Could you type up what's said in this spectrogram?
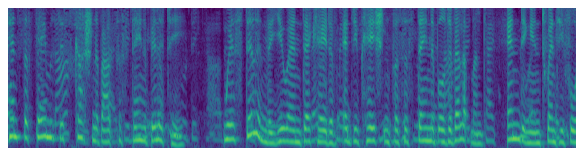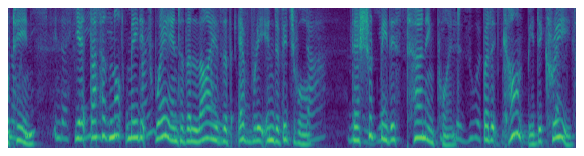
Hence the famous discussion about sustainability. We're still in the UN Decade of Education for Sustainable Development, ending in 2014. Yet that has not made its way into the lives of every individual. There should be this turning point, but it can't be decreed.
